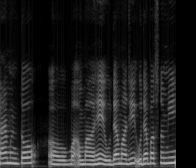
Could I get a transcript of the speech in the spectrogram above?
काय म्हणतो हे उद्या माझी उद्यापासनं मी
